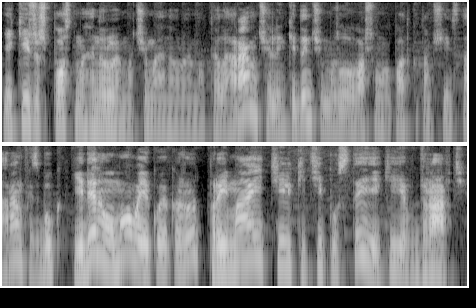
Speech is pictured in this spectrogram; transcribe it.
який же ж пост ми генеруємо. Чи ми генеруємо Telegram, чи LinkedIn, чи можливо в вашому випадку там ще Instagram, Facebook. Єдина умова, яку я кажу, приймай тільки ті пости, які є в драфті.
